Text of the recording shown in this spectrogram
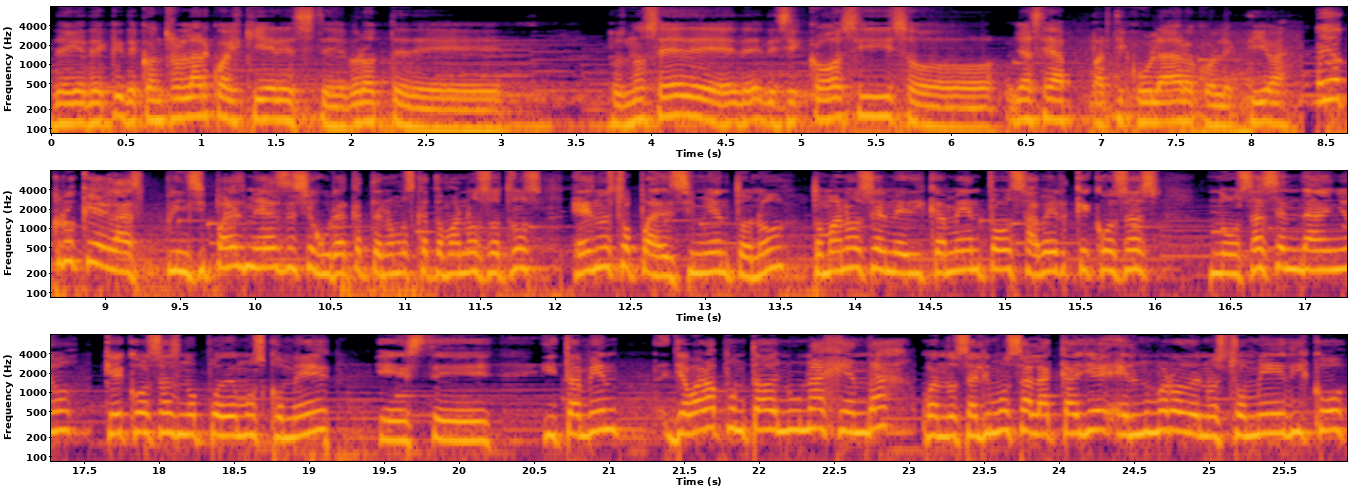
de, de, de controlar cualquier este brote de pues no sé, de, psicosis o ya sea particular o colectiva. Yo creo que las principales medidas de seguridad que tenemos que tomar nosotros es nuestro padecimiento, ¿no? Tomarnos el medicamento, saber qué cosas nos hacen daño, qué cosas no podemos comer, este, y también llevar apuntado en una agenda cuando salimos a la calle el número de nuestro médico,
